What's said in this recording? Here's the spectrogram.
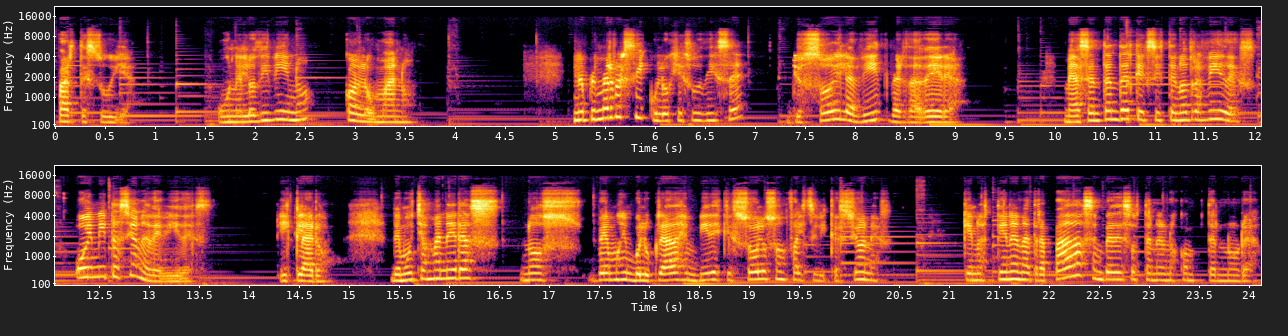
parte suya. Une lo divino con lo humano. En el primer versículo Jesús dice, yo soy la vid verdadera me hace entender que existen otras vides o imitaciones de vides. Y claro, de muchas maneras nos vemos involucradas en vides que solo son falsificaciones, que nos tienen atrapadas en vez de sostenernos con ternura.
